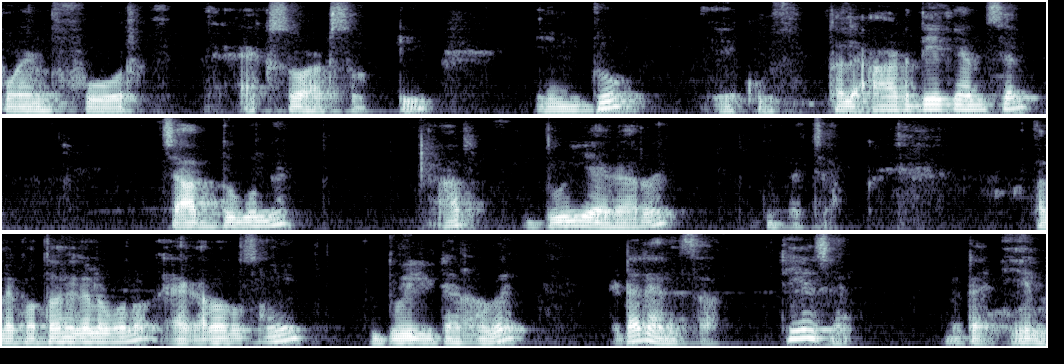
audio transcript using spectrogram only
point four একশো আটষট্টি ইন্টু একুশ। তাহলে আট দিয়ে ক্যান্সেল চার দুগুণে, আর দুই এগারোয় দুগুণে চার। তাহলে কত হয়ে গেল বলো? এগারো দশমিক দুই লিটার হবে এটার অ্যান্সার ঠিক আছে? এটা এল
